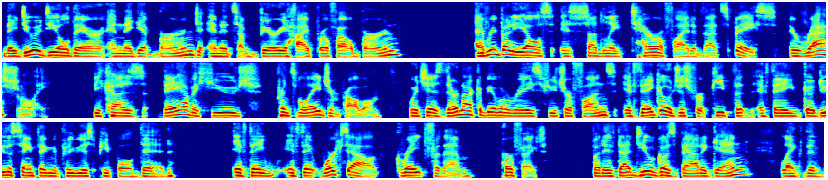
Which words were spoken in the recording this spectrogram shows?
they do a deal there and they get burned and it's a very high profile burn. Everybody else is suddenly terrified of that space irrationally because they have a huge principal agent problem, which is they're not going to be able to raise future funds if they go just repeat the if they go do the same thing the previous people did. If they if it works out, great for them, perfect. But if that deal goes bad again, like the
